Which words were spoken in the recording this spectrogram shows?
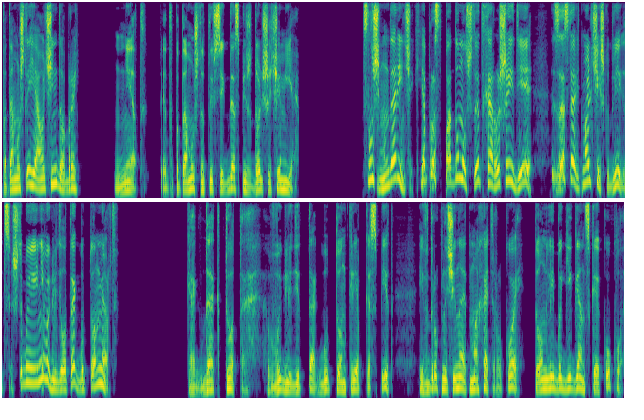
потому что я очень добрый». «Нет, это потому, что ты всегда спишь дольше, чем я». «Слушай, мандаринчик, я просто подумал, что это хорошая идея — заставить мальчишку двигаться, чтобы не выглядело так, будто он мертв. Когда кто-то выглядит так, будто он крепко спит, и вдруг начинает махать рукой, то он либо гигантская кукла,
